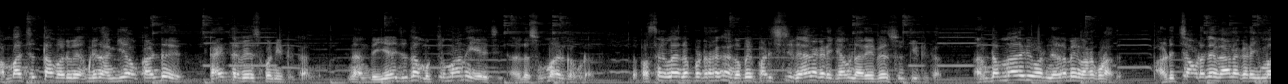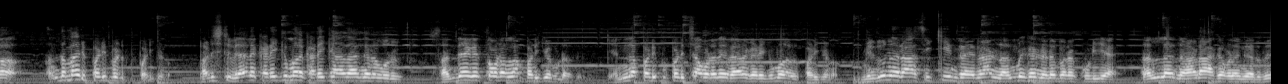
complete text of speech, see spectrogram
சம்பாதிச்சுட்டு தான் வருவேன் அப்படின்னு அங்கேயே உட்காந்து டயத்தை வேஸ்ட் பண்ணிட்டு இருக்காங்க. அந்த ஏஜ் தான் முக்கியமான ஏஜ் அதுல சும்மா இருக்கக்கூடாது. இந்த பசங்க எல்லாம் என்ன பண்றாங்க? அங்க போய் படிச்சுட்டு வேலை கிடைக்காம நிறைய பேர் சுத்திட்டு இருக்காங்க. அந்த மாதிரி ஒரு நிலைமை வரக்கூடாது. படிச்சா உடனே வேலை கிடைக்குமா? அந்த மாதிரி படிப்பெடுத்து படிக்கணும். படிச்சுட்டு வேலை கிடைக்குமா? கிடைக்காதாங்கிற ஒரு சந்தேகத்தோட எல்லாம் படிக்க கூடாது என்ன படிப்பு படிச்சா உடனே வேலை கிடைக்குமோ அது படிக்கணும். மிதுன ராசிக்கு இன்றைய நாள் நன்மைகள் நடைபெறக்கூடிய நல்ல நாடாக விளங்குறது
